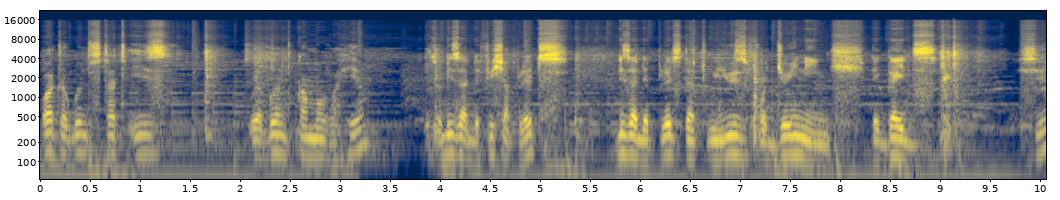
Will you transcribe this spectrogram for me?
what we're going to start is we're going to come over here. So these are the fisher plates. These are the plates that we use for joining the guides. See?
